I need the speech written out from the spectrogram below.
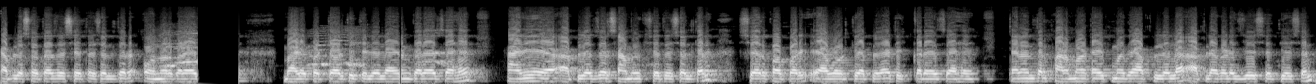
आपलं स्वतःचं शेत असेल तर ओनर करायचं भाडेपट्ट्यावरती केलेलं आयरन करायचं आहे. आणि आपलं जर सामूहिक क्षेत्र असेल तर शेअर कॉपर यावरती आपल्याला टिक करायचं आहे. त्यानंतर फार्मर टाईपमध्ये आपल्याला आपल्याकडे जे शेती असेल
